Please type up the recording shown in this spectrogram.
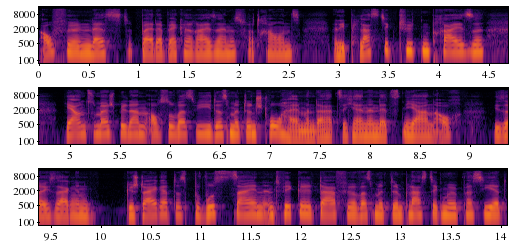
auffüllen lässt bei der Bäckerei seines Vertrauens. Dann die Plastiktütenpreise. Ja, und zum Beispiel dann auch sowas wie das mit den Strohhalmen. Da hat sich ja in den letzten Jahren auch, wie soll ich sagen, ein gesteigertes Bewusstsein entwickelt dafür, was mit dem Plastikmüll passiert,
